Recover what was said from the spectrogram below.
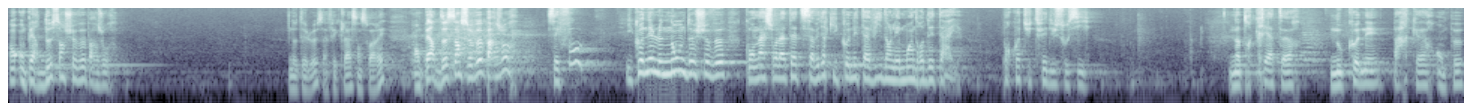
On, perd 200 cheveux par jour. Notez-le, ça fait classe en soirée. On perd 200 cheveux par jour. C'est fou. Il connaît le nombre de cheveux qu'on a sur la tête. Ça veut dire qu'il connaît ta vie dans les moindres détails. Pourquoi tu te fais du souci? Notre Créateur nous connaît par cœur. On peut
